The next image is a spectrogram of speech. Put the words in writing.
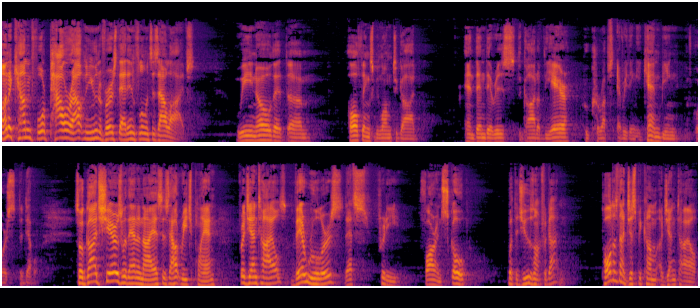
unaccounted for power out in the universe that influences our lives. We know that um, all things belong to God, and then there is the God of the air who corrupts everything he can, being, of course, the devil. So God shares with Ananias his outreach plan for Gentiles, their rulers. That's pretty far in scope but the Jews aren't forgotten. Paul does not just become a Gentile,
